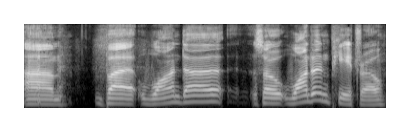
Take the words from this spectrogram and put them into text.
um, but Wanda, so Wanda and Pietro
